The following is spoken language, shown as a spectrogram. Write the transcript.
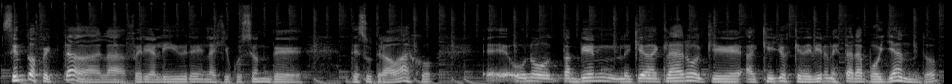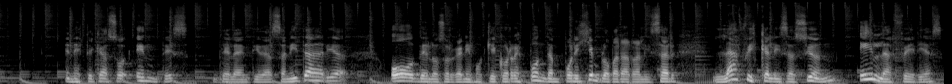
siendo afectada la feria libre en la ejecución de, de su trabajo. Eh, uno también le queda claro que aquellos que debieran estar apoyando, en este caso entes de la entidad sanitaria o de los organismos que correspondan, por ejemplo, para realizar la fiscalización en las ferias,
